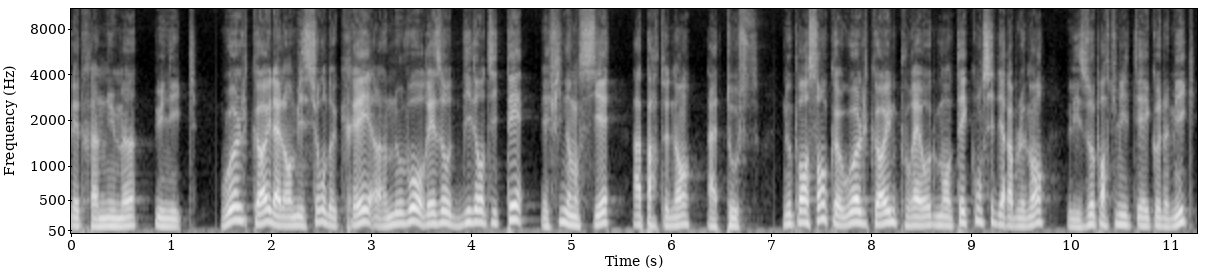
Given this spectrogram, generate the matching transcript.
d'être un humain unique. WorldCoin a l'ambition de créer un nouveau réseau d'identité et financier appartenant à tous. Nous pensons que WorldCoin pourrait augmenter considérablement les opportunités économiques,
